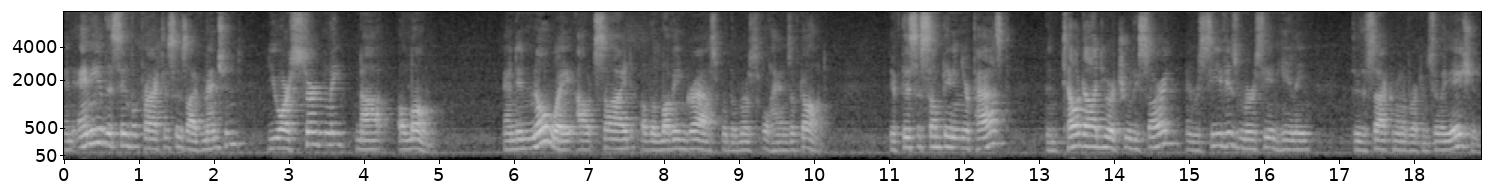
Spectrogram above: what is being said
in any of the sinful practices I've mentioned, you are certainly not alone and in no way outside of the loving grasp of the merciful hands of God. If this is something in your past, then tell God you are truly sorry and receive His mercy and healing through the sacrament of reconciliation.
